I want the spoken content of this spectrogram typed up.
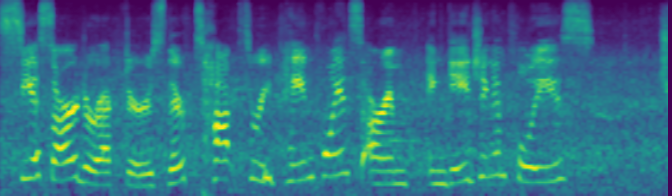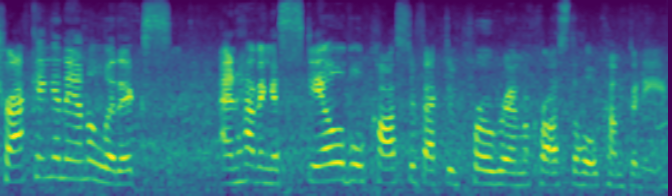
CSR directors, their top three pain points are engaging employees, tracking and analytics, and having a scalable, cost-effective program across the whole company.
